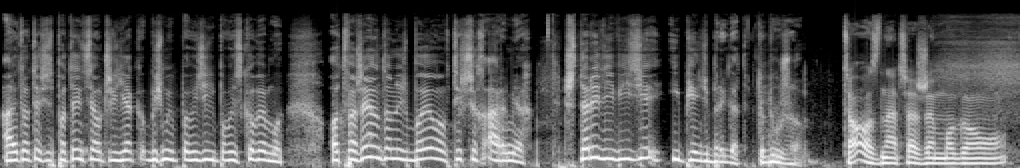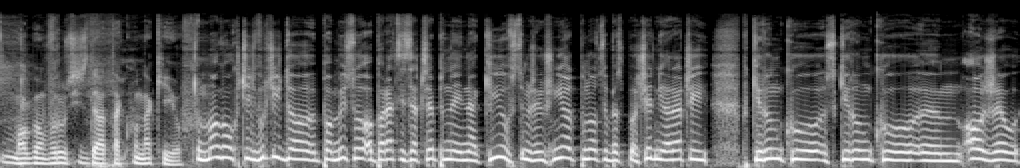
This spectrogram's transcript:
Ale to też jest potencjał, czyli jak byśmy powiedzieli po wojskowemu, odtwarzają zdolność bojową w tych trzech armiach cztery dywizje i pięć brygad. To dużo. Co oznacza, że mogą, mogą wrócić do ataku na Kijów? Mogą chcieć wrócić do pomysłu operacji zaczepnej na Kijów, z tym, że już nie od północy bezpośrednio, a raczej w kierunku, z kierunku um, Orzeł,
